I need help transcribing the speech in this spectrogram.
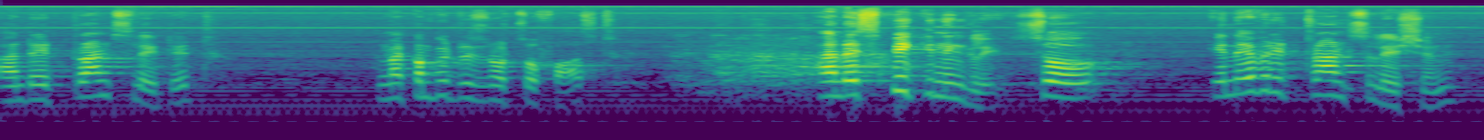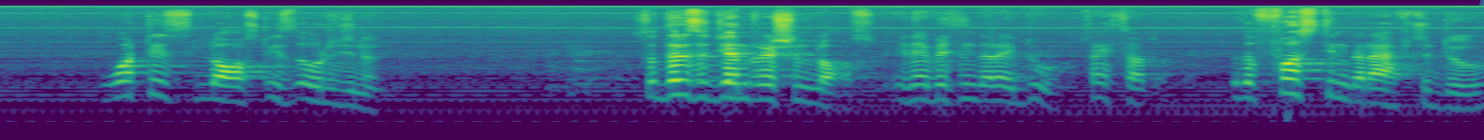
and I translate it. My computer is not so fast. And I speak in English. So in every translation, what is lost is original. So there is a generation loss in everything that I do. So I thought, the first thing that I have to do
